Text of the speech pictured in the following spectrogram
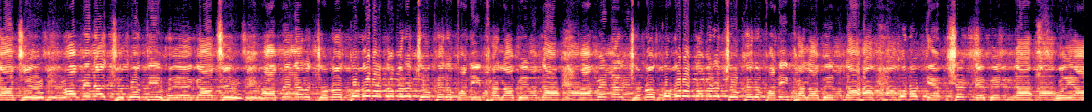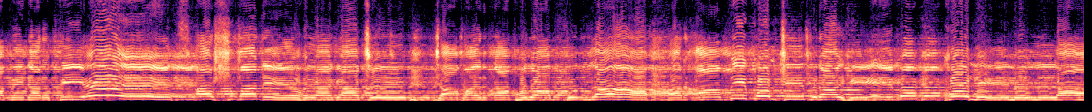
গেছে, আমেনা যুবতী হয়ে গেছে। আমেনার জন্য কোন রকমের চোখের পানি ফেলাবেন না, আমেনার জন্য কোন রকমের চোখের পানি ফেলাবেন না, কোনো টেনশন নেবেন না। ওই আমেনার বিয়ে আসমানে হয়ে গেছে। জামাইয়ের নাম হলো আব্দুল্লাহ, আর আমি বলছি ইব্রাহিম খলিলুল্লাহ।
